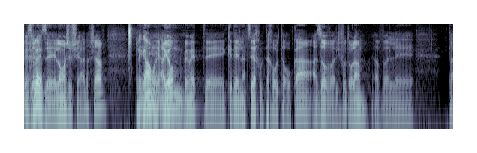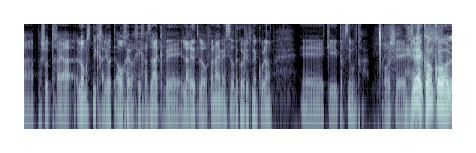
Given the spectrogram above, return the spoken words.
בהחלט. זה לא משהו שעד עכשיו. לגמרי. אה, היום באמת, אה, כדי לנצח בתחרות ארוכה, עזוב אליפות עולם, אבל אה, אתה פשוט חיה, לא מספיק לך להיות הרוכב הכי חזק ולרדת לאופניים עשר דקות לפני כולם, כי תופסים אותך. או ש... תראה, קודם כל,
